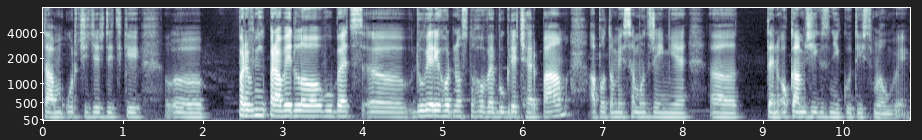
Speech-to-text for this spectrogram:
tam určitě vždycky e, první pravidlo vůbec důvěryhodnost toho webu, kde čerpám a potom je samozřejmě ten okamžik vzniku té smlouvy.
